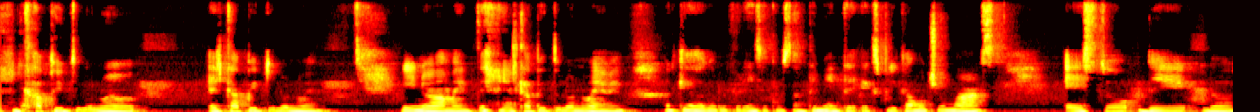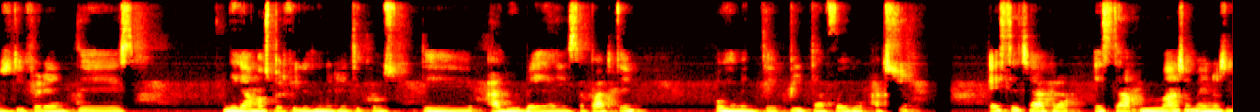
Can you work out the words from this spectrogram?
capítulo nuevo el capítulo 9. Y nuevamente, el capítulo 9, al que hago referencia constantemente, explica mucho más esto de los diferentes, digamos, perfiles energéticos de Ayurveda y esta parte, obviamente, pita, fuego, acción. Este chakra está más o menos,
